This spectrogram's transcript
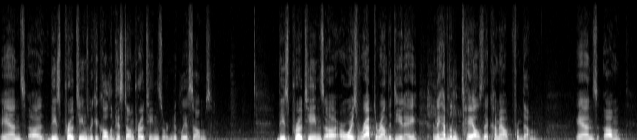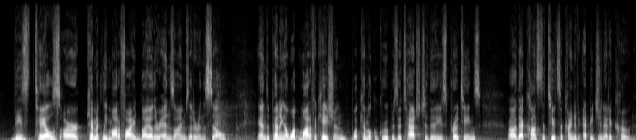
and uh, these proteins, we could call them histone proteins or nucleosomes. These proteins uh, are always wrapped around the DNA, and they have little tails that come out from them. And um, these tails are chemically modified by other enzymes that are in the cell. And depending on what modification, what chemical group is attached to these proteins, uh, that constitutes a kind of epigenetic code.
